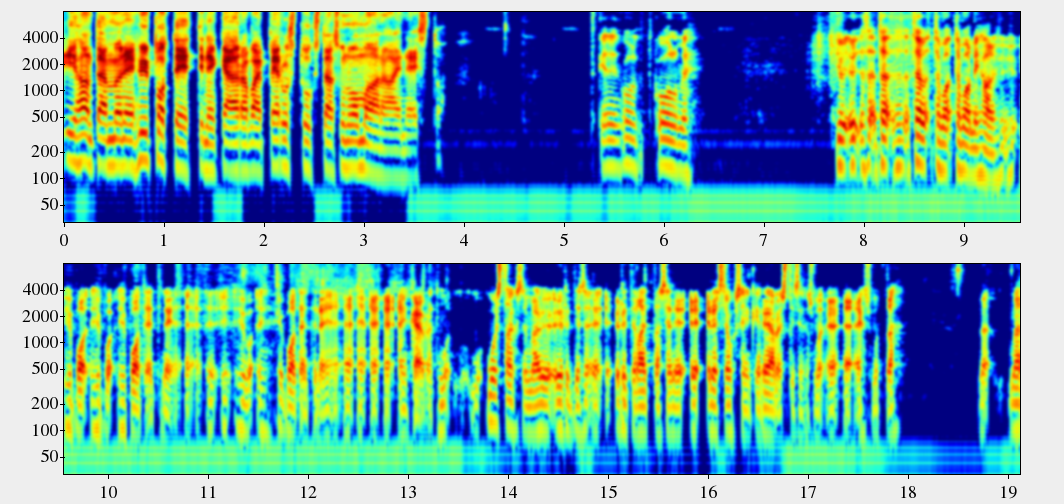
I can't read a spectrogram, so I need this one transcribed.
ihan tämmöinen hypoteettinen käyrä vai perustuuko tämä sun omaan aineistoon? 33. Tämä on ihan hypo, hypo, hypoteettinen, hypoteettinen käyrä. Muistaakseni mä yritin, yritin laittaa sen edes jokseenkin realistiseksi, mutta mä, mä,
